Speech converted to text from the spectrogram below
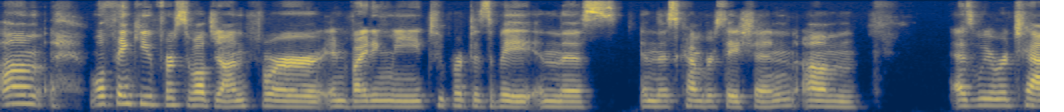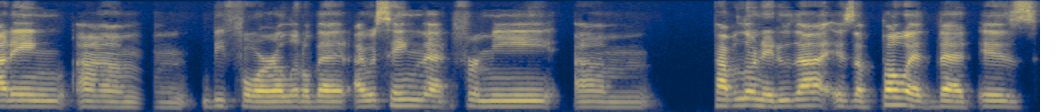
Um, well, thank you, first of all, Jon, for inviting me to participate in this in this conversation. Um, as we were chatting um, before a little bit, I was saying that for me, um, Pablo Neruda is a poet that is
